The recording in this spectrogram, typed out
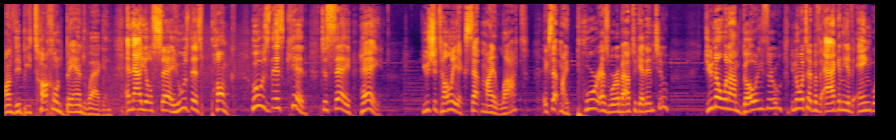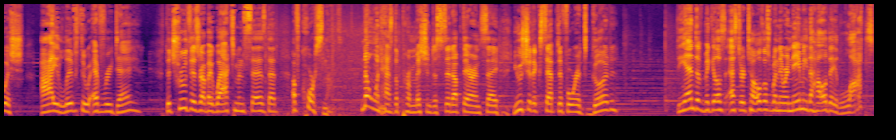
on the bitachon bandwagon. And now you'll say, who's this punk? Who's this kid to say, hey, you should tell me accept my lot? Accept my poor as we're about to get into? Do you know what I'm going through? Do you know what type of agony of anguish I live through every day? The truth is, Rabbi Waxman says that, of course not. No one has the permission to sit up there and say, you should accept it for its good. The end of Megillus Esther tells us when they were naming the holiday lots,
